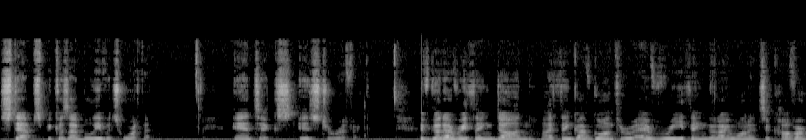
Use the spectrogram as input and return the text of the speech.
steps because I believe it's worth it. Antix is terrific. We've got everything done. I think I've gone through everything that I wanted to cover.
